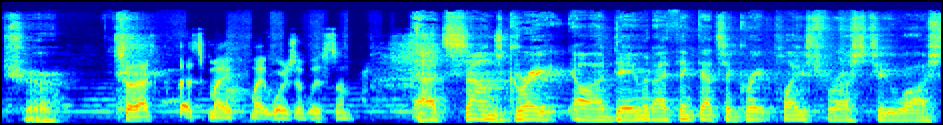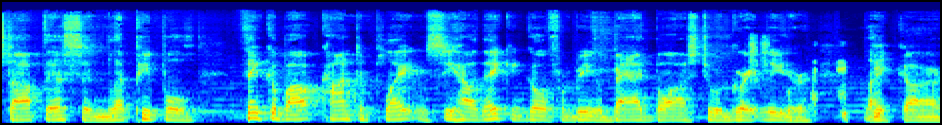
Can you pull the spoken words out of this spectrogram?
Sure so that's that's my my words of wisdom. That sounds great, uh, David. I think that's a great place for us to uh, stop this and let people think about, contemplate, and see how they can go from being a bad boss to a great leader, like uh,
